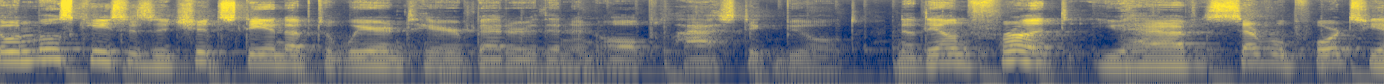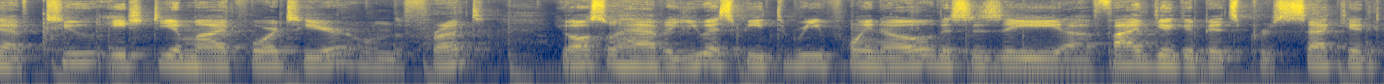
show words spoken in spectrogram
so in most cases, it should stand up to wear and tear better than an all plastic build. Now down front, you have several ports. You have two HDMI ports here on the front. You also have a USB 3.0. This is a uh, five gigabits per second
